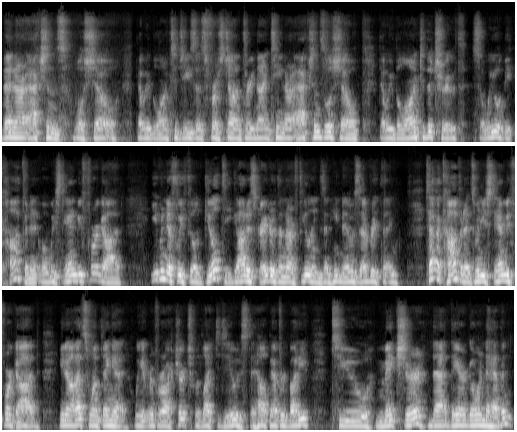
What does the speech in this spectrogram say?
then our actions will show that we belong to Jesus. 1 John 3 19, our actions will show that we belong to the truth. So we will be confident when we stand before God. Even if we feel guilty, God is greater than our feelings and He knows everything. To have a confidence when you stand before God, you know, that's one thing that we at River Rock Church would like to do is to help everybody to make sure that they are going to heaven,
